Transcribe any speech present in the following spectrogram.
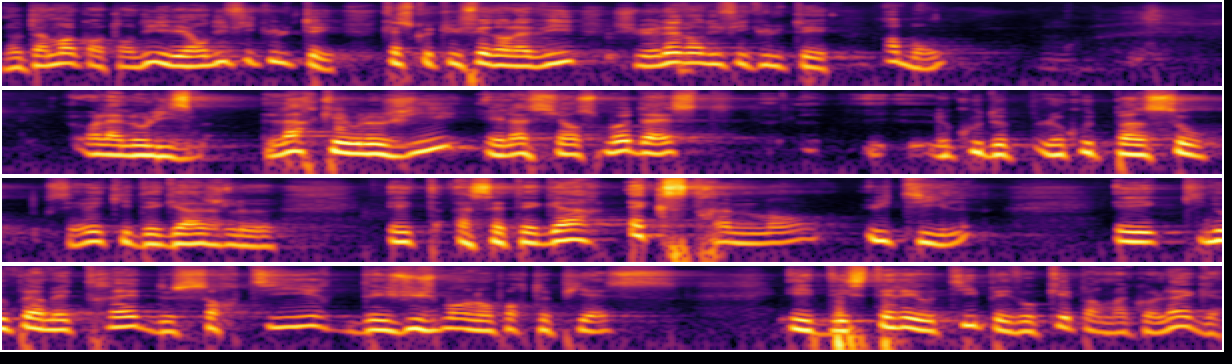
Notamment quand on dit il est en difficulté. Qu'est-ce que tu fais dans la vie? Je suis élève en difficulté. Ah bon? Voilà l'holisme. L'archéologie est la science modeste, le coup de, le coup de pinceau, vous savez, qui dégage le, est à cet égard extrêmement utile et qui nous permettrait de sortir des jugements à l'emporte-pièce et des stéréotypes évoqués par ma collègue.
